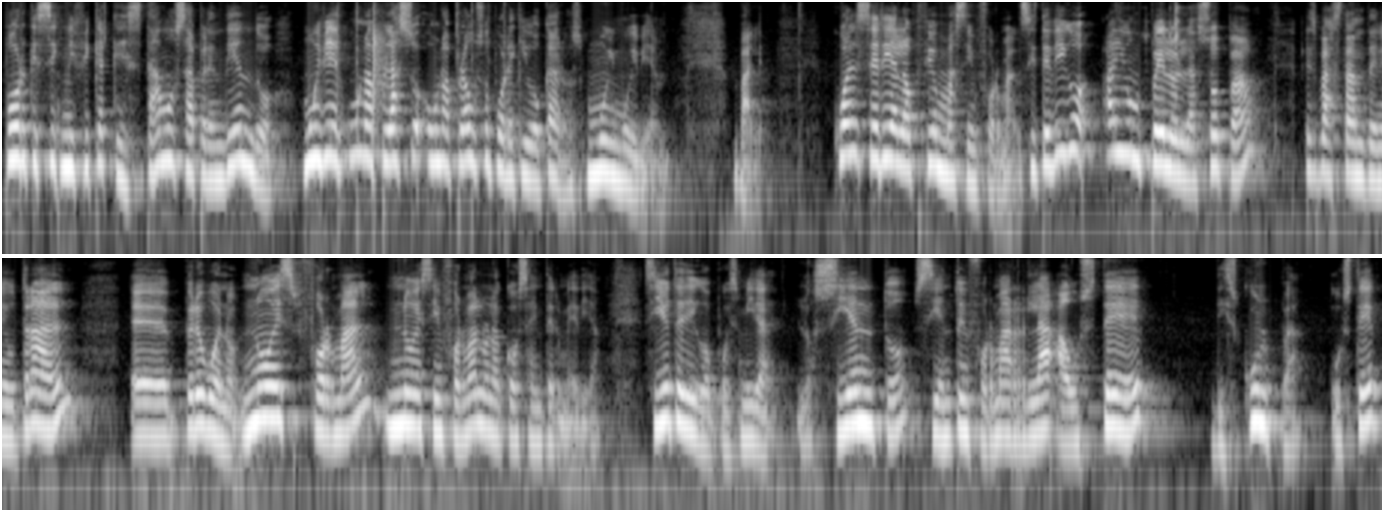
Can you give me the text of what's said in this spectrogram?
porque significa que estamos aprendiendo. Muy bien, un aplauso, un aplauso por equivocaros, muy, muy bien. Vale, ¿cuál sería la opción más informal? Si te digo, hay un pelo en la sopa, es bastante neutral, eh, pero bueno, no es formal, no es informal, una cosa intermedia. Si yo te digo, pues mira, lo siento, siento informarla a usted, disculpa, usted,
